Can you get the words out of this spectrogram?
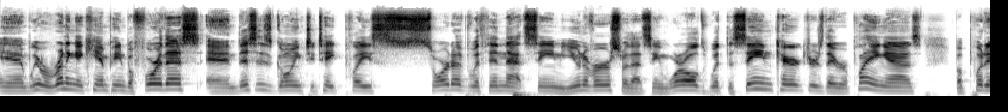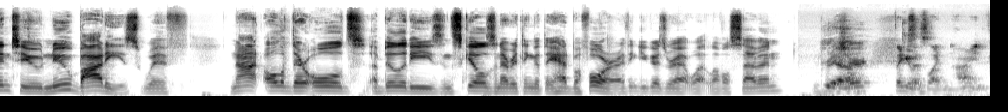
And we were running a campaign before this, and this is going to take place sort of within that same universe or that same world with the same characters they were playing as, but put into new bodies with not all of their old abilities and skills and everything that they had before. I think you guys were at what level seven? I'm pretty Yeah. sure. I think it was like nine.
